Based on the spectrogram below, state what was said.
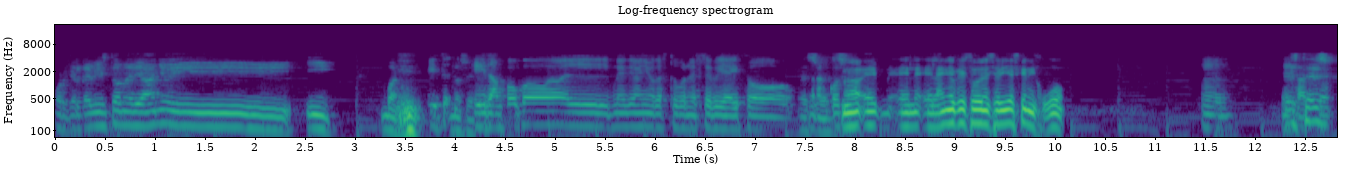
porque le he visto medio año y. y bueno, Y, t- no sé. y tampoco el medio año que estuvo en el Sevilla hizo Eso gran es. cosa. No, el año que estuvo en Sevilla es que ni jugó. Mm, Este exacto. es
